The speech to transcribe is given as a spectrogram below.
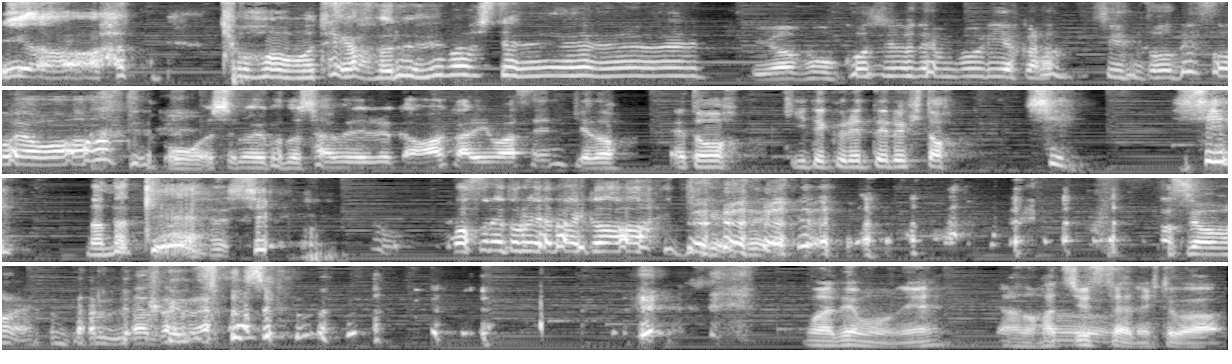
いやー、今日も手が震えましてね。いや、もう50年ぶりやから心臓出そうやわって。面白いこと喋れるかわかりませんけど、えっと、聞いてくれてる人、し、し、なんだっけ、し、忘れとるやないかーって。しょうもない。だらだら。まあでもね、あの、うん80歳の人が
